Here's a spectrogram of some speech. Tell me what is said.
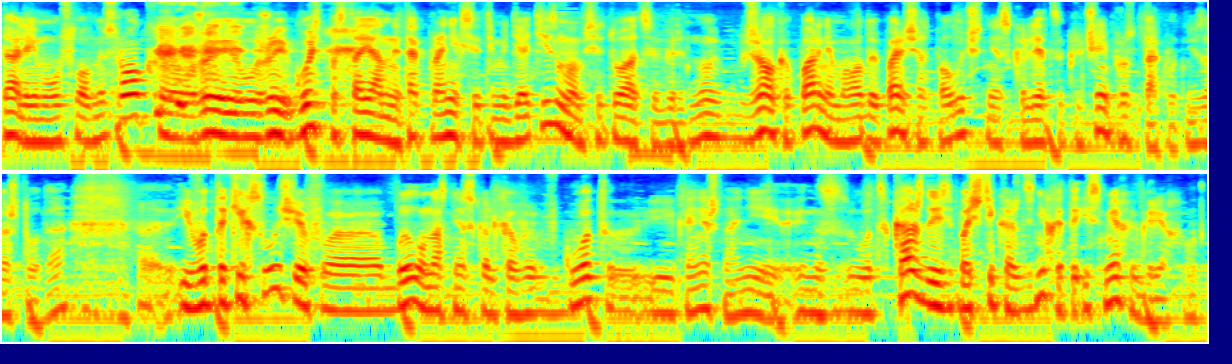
дали ему условный срок, э, уже, уже и гость постоянный так проникся этим идиотизмом ситуации, говорит, ну, жалко парня, молодой парень сейчас получит несколько лет заключения, просто так вот, ни за что, да. Э, И вот таких случаев э, было у нас несколько в, год, и, конечно, они, вот каждый, почти каждый из них это и смех, и грех. Вот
